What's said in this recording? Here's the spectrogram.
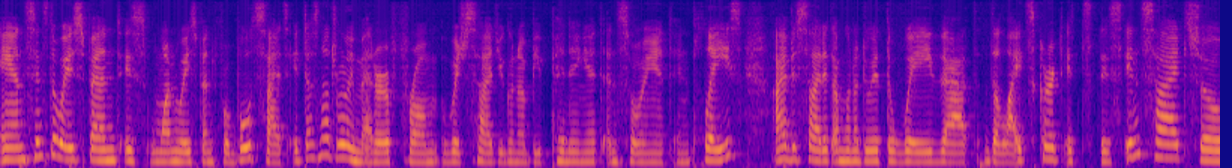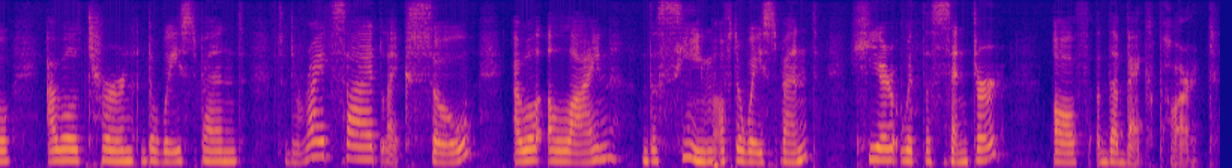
And since the waistband is one waistband for both sides, it does not really matter from which side you're gonna be pinning it and sewing it in place. I've decided I'm gonna do it the way that the light skirt is inside, so I will turn the waistband to the right side like so. I will align the seam of the waistband here with the center of the back part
